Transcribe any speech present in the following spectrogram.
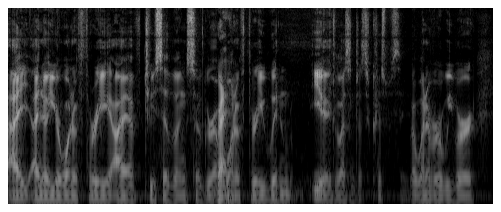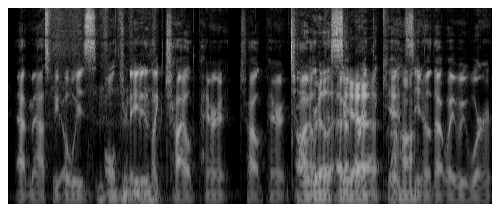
I I know you're one of three. I have two siblings, so grew up right. one of three. When it wasn't just a Christmas thing, but whenever we were at mass we always alternated like child parent child parent oh, child oh, really? to separate oh, yeah. the kids uh-huh. you know that way we weren't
